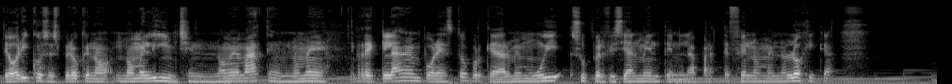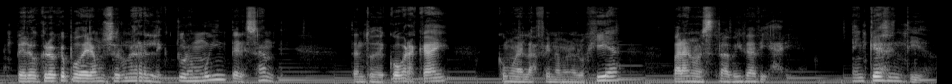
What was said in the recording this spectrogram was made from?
teóricos espero que no, no me linchen, no me maten, no me reclamen por esto, por quedarme muy superficialmente en la parte fenomenológica, pero creo que podríamos hacer una relectura muy interesante, tanto de Cobra Kai como de la fenomenología, para nuestra vida diaria. ¿En qué sentido?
